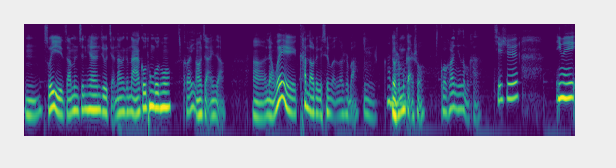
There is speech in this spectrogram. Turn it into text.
嗯，所以咱们今天就简单的跟大家沟通沟通，可以然。后讲一讲。啊、两位看到这个新闻了是吧？嗯，有什么感受？果壳你怎么看？其实，因为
